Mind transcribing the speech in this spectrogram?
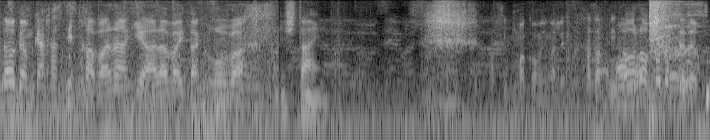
לא, גם ככה עשיתי בכוונה, כי העלבה הייתה קרובה. יש שתיים. במקום, אימא'לה. חזרתי. לא? לא, הכל בסדר. הכל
